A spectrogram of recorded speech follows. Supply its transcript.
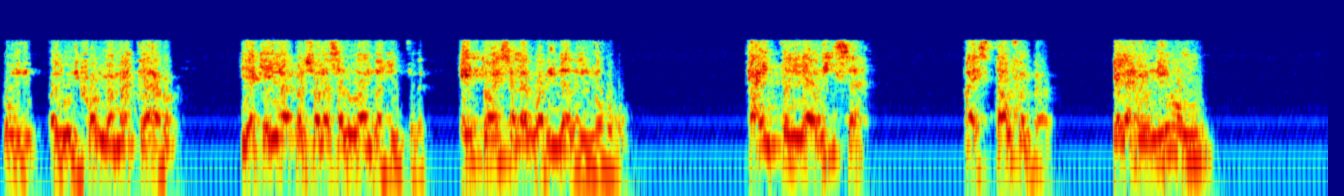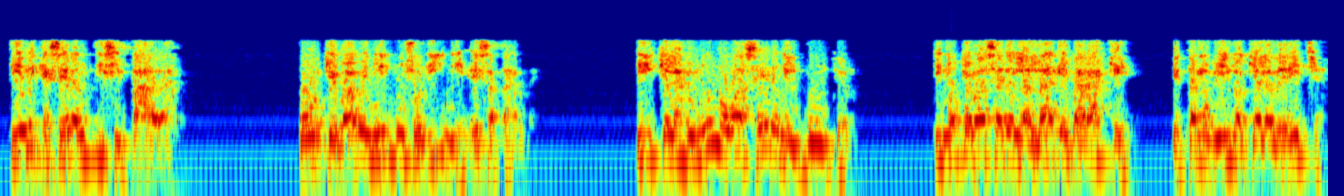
con el uniforme más claro, y aquí hay una persona saludando a Hitler. Esto es en la guarida del lobo. Keitel le avisa a Stauffenberg que la reunión tiene que ser anticipada porque va a venir Mussolini esa tarde y que la reunión no va a ser en el búnker sino que va a ser en la Lague Baraque que estamos viendo aquí a la derecha.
